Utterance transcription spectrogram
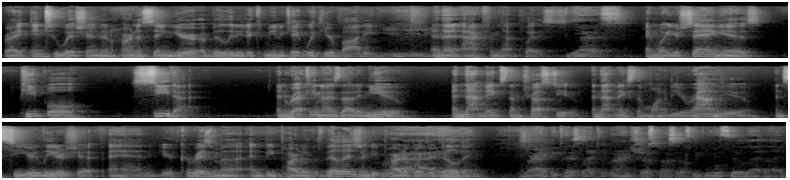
right intuition and harnessing your ability to communicate with your body and then act from that place Yes. and what you're saying is people see that and recognize that in you, and that makes them trust you, and that makes them want to be around you and see your leadership and your charisma and be part of the village and be part of what you're building. Right, because like if I don't trust myself, people will feel that like,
